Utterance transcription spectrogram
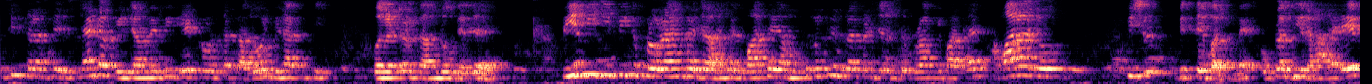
उसी तरह से स्टैंड अप इंडिया में भी एक करोड़ तक का लोन बिना किसी कोलेट्रल का हम लोग देते हैं। पीएमईजीपी के प्रोग्राम का जहाँ तक बात है, या मुख्यमंत्री एम्प्लॉयमेंट जनरल प्रोग्राम की बात है, हमारा जो पिछले वित्तीय वर्ष में उपलब्धि रहा है एक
